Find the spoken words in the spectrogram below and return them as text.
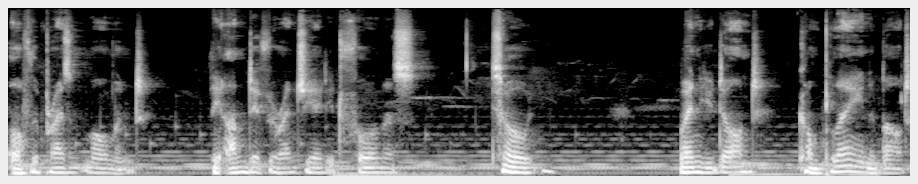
of the present moment, the undifferentiated fullness. So, when you don't complain about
